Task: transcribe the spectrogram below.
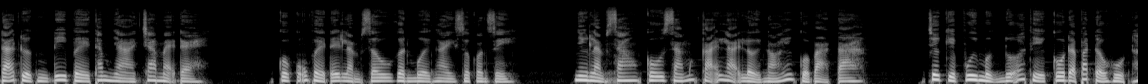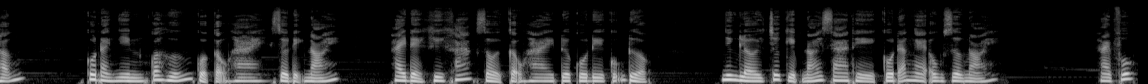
đã được đi về thăm nhà cha mẹ đẻ. Cô cũng về đây làm dâu gần 10 ngày rồi còn gì. Nhưng làm sao cô dám cãi lại lời nói của bà ta. Chưa kịp vui mừng nữa thì cô đã bắt đầu hụt hẫng. Cô đành nhìn qua hướng của cậu hai rồi định nói hay để khi khác rồi cậu hai đưa cô đi cũng được. Nhưng lời chưa kịp nói ra thì cô đã nghe ông Dương nói. Hai phút,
